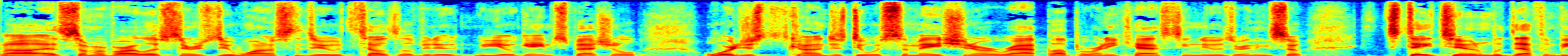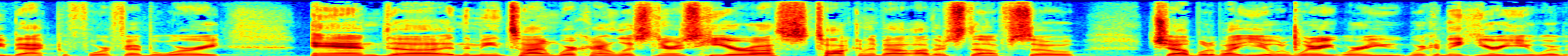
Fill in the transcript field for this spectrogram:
Uh, as some of our listeners do want us to do, Telltale video, video game special, or just kind of just do a summation or a wrap up or any casting news or anything. So stay tuned. We'll definitely be back before February. And uh, in the meantime, where can our listeners hear us talking about other stuff? So, Chubb, what about you? Where, where, are you, where can they hear you? Where,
